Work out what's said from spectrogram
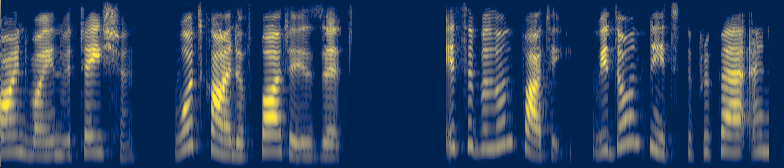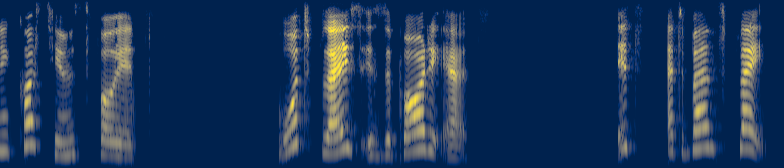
find my invitation. What kind of party is it? It's a balloon party. We don't need to prepare any costumes for it. What place is the party at? It's at Ben's place.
